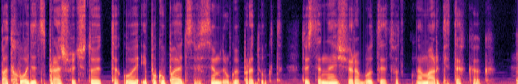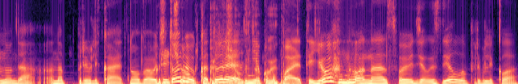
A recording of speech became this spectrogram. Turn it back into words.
подходят, спрашивают, что это такое, и покупают совсем другой продукт. То есть она еще работает вот на маркетах как Ну да, она привлекает новую Крючок. аудиторию, которая Крючок не такой, да. покупает ее, но она свое дело сделала, привлекла.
